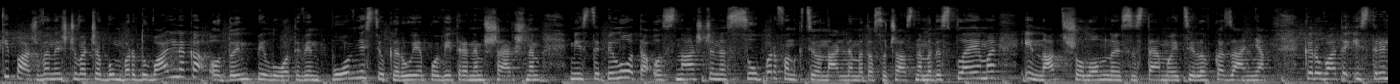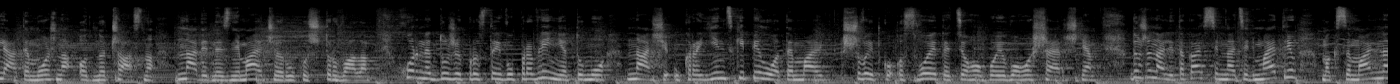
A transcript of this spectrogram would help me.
Екіпаж винищувача бомбардувальника один пілот. Він повністю керує повітряним шершнем. Місце пілота оснащене суперфункціональними та сучасними дисплеями і надшоломною системою цілевказання. Керувати і стріляти можна одночасно, навіть не знімаючи руку з штурвала. Хорнет дуже простий в управлінні, тому наші українські пілоти мають швидко освоїти цього бойового шершня. Довжина літака 17 метрів, максимальна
